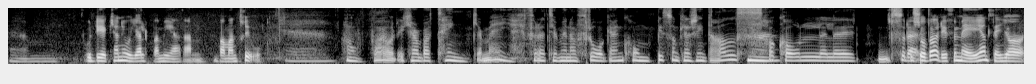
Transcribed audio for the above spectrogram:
Um, och det kan nog hjälpa mer än vad man tror. Oh, wow, det kan jag bara tänka mig. För att jag menar fråga en kompis som kanske inte alls mm. har koll eller sådär. Så var det för mig egentligen. Jag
